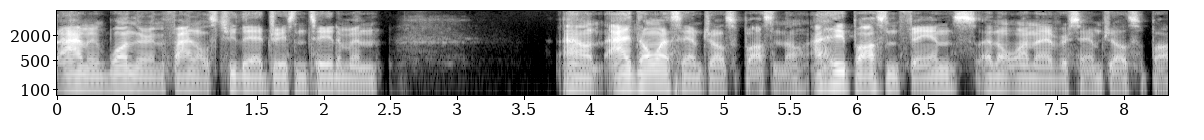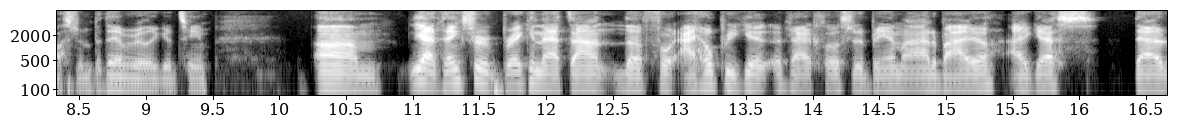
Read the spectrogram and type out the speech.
I mean, one, they're in the finals. Two, they have Jayson Tatum and I don't. I don't want to say I'm jealous of Boston though. I hate Boston fans. I don't want to ever say I'm jealous of Boston, but they have a really good team. Um. Yeah. Thanks for breaking that down. The for, I hope we get a guy closer to Bama Adebayo. I guess that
